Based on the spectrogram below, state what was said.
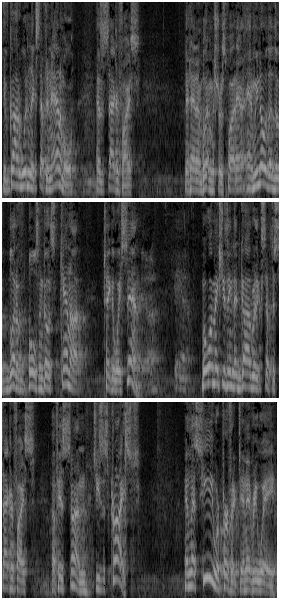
If God wouldn't accept an animal as a sacrifice that had a blemish or a spot, and and we know that the blood of bulls and goats cannot take away sin. Yeah. Can't. But what makes you think that God would accept the sacrifice of his Son, Jesus Christ? Unless he were perfect in every way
